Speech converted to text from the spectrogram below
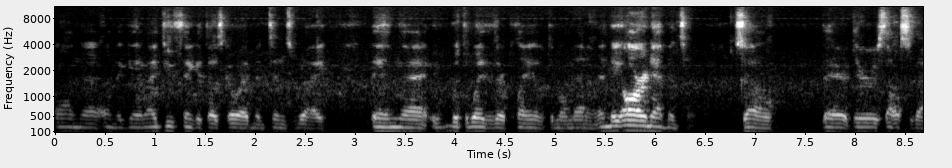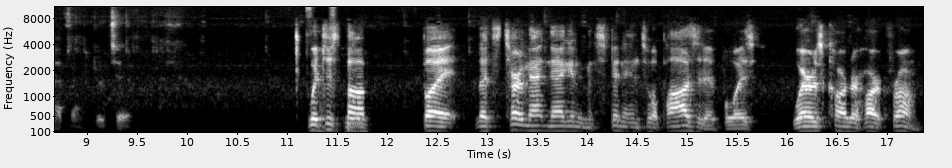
on the on the game. I do think it does go Edmonton's way in that with the way that they're playing with the momentum, and they are in Edmonton, so there there is also that factor too. Which is tough, but let's turn that negative and spin it into a positive, boys. Where is Carter Hart from?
